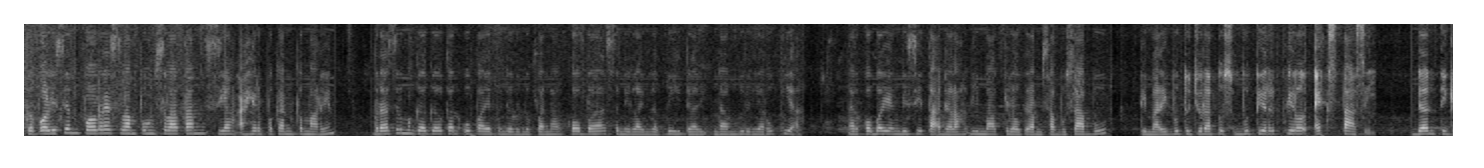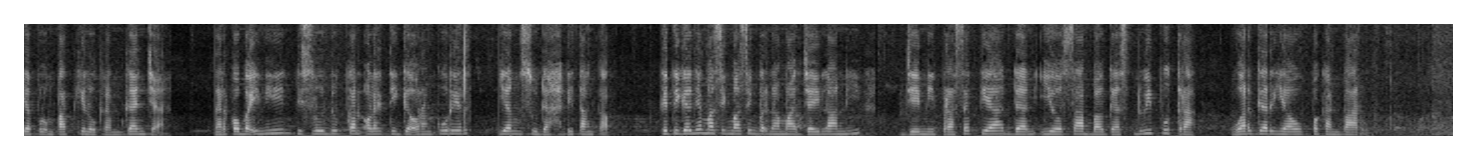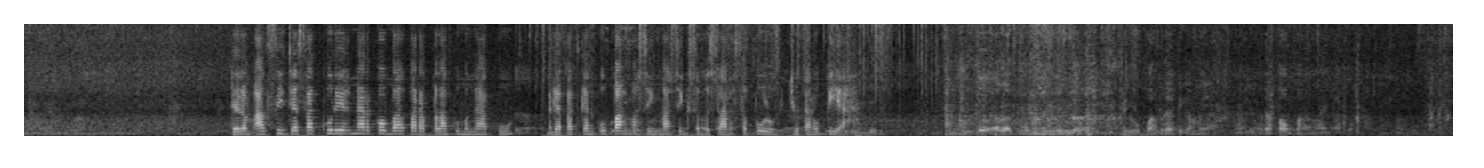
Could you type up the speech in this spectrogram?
Kepolisian Polres Lampung Selatan siang akhir pekan kemarin berhasil menggagalkan upaya penyelundupan narkoba senilai lebih dari 6 miliar rupiah. Narkoba yang disita adalah 5 kg sabu-sabu, 5.700 butir pil ekstasi, dan 34 kg ganja. Narkoba ini diselundupkan oleh tiga orang kurir yang sudah ditangkap. Ketiganya masing-masing bernama Jailani, Jamie Prasetya, dan Yosa Bagas Dwi Putra, warga Riau, Pekanbaru. Dalam aksi jasa kurir narkoba, para pelaku mengaku mendapatkan upah masing-masing sebesar 10 juta rupiah. Untuk alat musik itu upah berarti kamu ya? Berapa upah?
